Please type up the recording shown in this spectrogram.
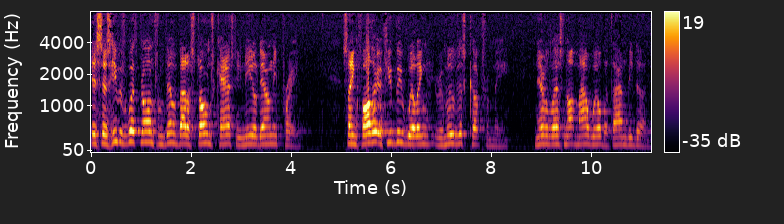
It says, He was withdrawn from them about a stone's cast, and he kneeled down and he prayed, saying, Father, if you be willing, remove this cup from me. Nevertheless, not my will, but thine be done.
